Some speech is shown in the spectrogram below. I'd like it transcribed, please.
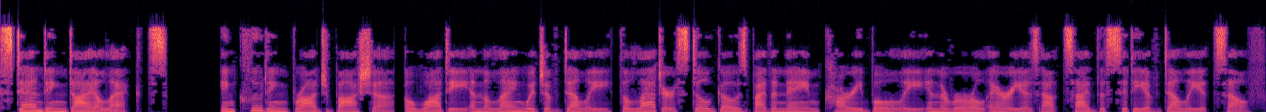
standing dialects", including Braj Bhasha, Awadhi and the language of Delhi the latter still goes by the name Khari Boli in the rural areas outside the city of Delhi itself.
